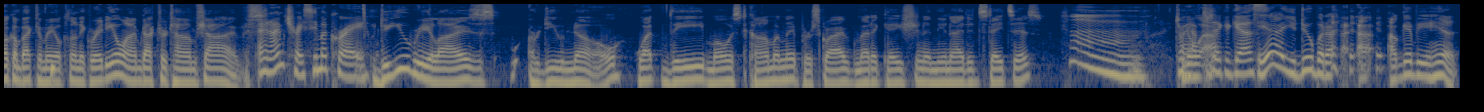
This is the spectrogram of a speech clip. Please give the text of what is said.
Welcome back to Mayo Clinic Radio. I'm Dr. Tom Shives. And I'm Tracy McCray. Do you realize or do you know what the most commonly prescribed medication in the United States is? Hmm. Do I You have know, to take a guess? Yeah, you do, but I, I, I'll give you a hint.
